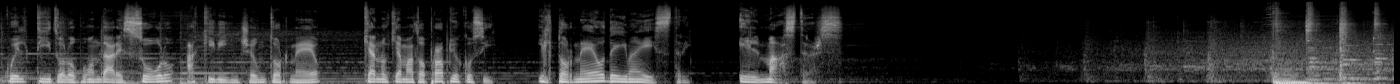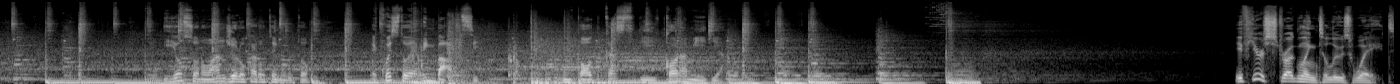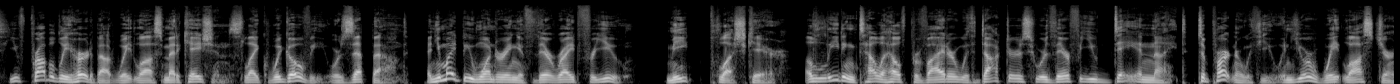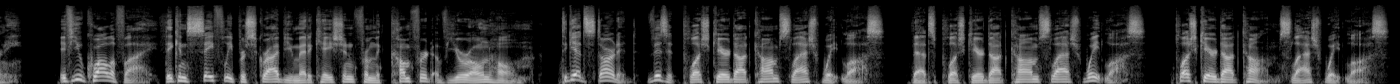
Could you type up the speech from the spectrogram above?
quel titolo può andare solo a chi vince un torneo che hanno chiamato proprio così, il torneo dei maestri, il Masters. Io sono Angelo Carotenuto e questo è Rimbalzi, un podcast di Cora Media. If you're struggling to lose weight, you've probably heard about weight loss medications like Wigovi or Zepbound, and you might be wondering if they're right for you. Meet PlushCare, a leading telehealth provider with doctors who are there for you day and night to partner with you in your weight loss journey. If you qualify, they can safely prescribe you medication from the comfort of your own home. To get started, visit plushcare.com slash weight loss. That's plushcare.com slash weight loss. plushcare.com slash weight loss.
